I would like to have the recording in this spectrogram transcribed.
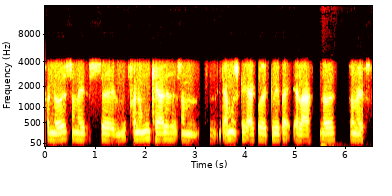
for noget som helst, øh, for nogen kærlighed, som jeg måske er gået glip af, eller noget som helst.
